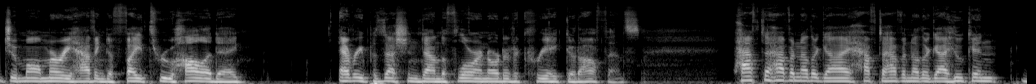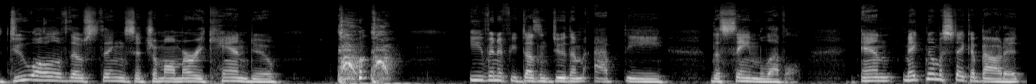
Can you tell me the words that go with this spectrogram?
Jamal Murray having to fight through Holiday every possession down the floor in order to create good offense have to have another guy, have to have another guy who can do all of those things that Jamal Murray can do, even if he doesn't do them at the the same level. And make no mistake about it,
